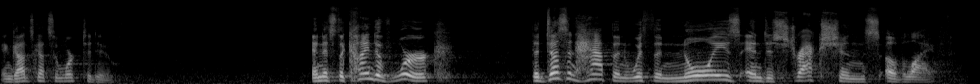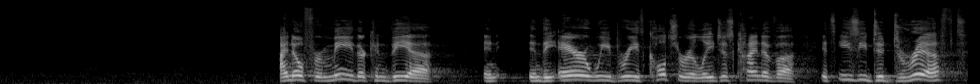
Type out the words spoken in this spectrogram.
And God's got some work to do. And it's the kind of work that doesn't happen with the noise and distractions of life. I know for me, there can be a, an, in the air we breathe culturally, just kind of a, it's easy to drift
